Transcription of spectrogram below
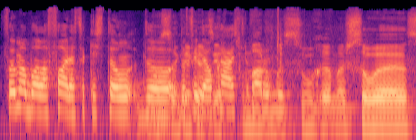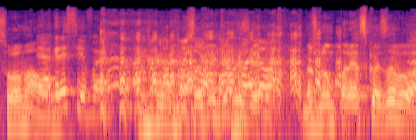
foi uma bola fora essa questão Não do, sei o do que é que quer Fidel dizer Castro. tomar uma surra, mas soa, soa mal. É agressivo, é. Não sei o que é que quer dizer, mas não me parece coisa boa.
